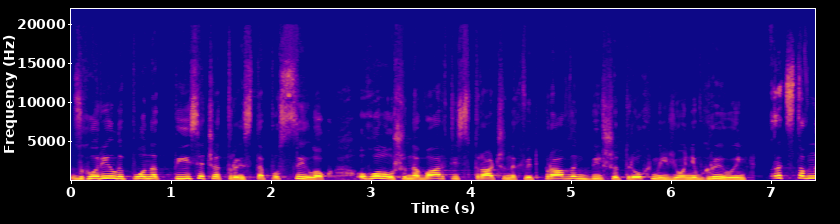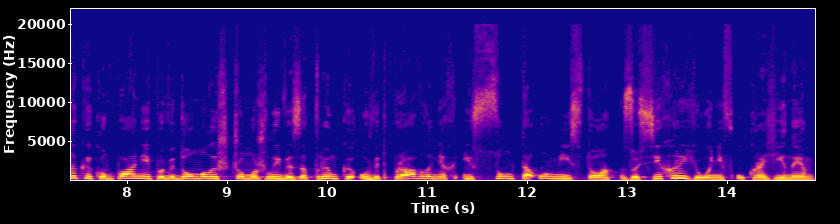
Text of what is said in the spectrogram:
Згоріли понад 1300 посилок. Оголошена вартість втрачених відправлень більше трьох мільйонів гривень. Представники компанії повідомили, що можливі затримки у відправленнях із Сум та у місто з усіх регіонів України.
